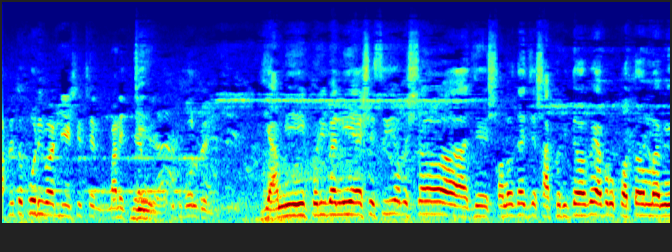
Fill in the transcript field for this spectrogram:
আপনি তো পরিবার নিয়ে এসেছেন মানে বলবেন? যে আমি পরিবার নিয়ে এসেছি অবশ্য যে সনদায় যে স্বাক্ষরিত হবে এবং প্রথম আমি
